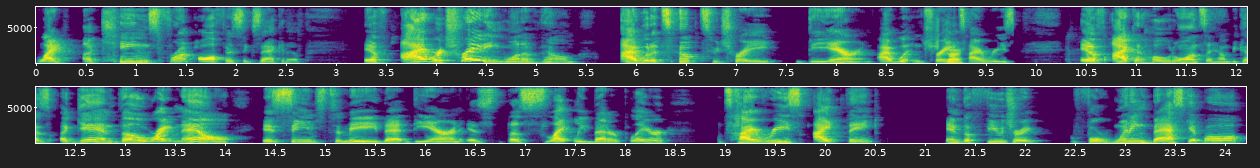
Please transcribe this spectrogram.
like a Kings front office executive. If I were trading one of them, I would attempt to trade De'Aaron. I wouldn't trade sure. Tyrese if I could hold on to him. Because again, though, right now, it seems to me that De'Aaron is the slightly better player. Tyrese, I think, in the future, for winning basketball,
